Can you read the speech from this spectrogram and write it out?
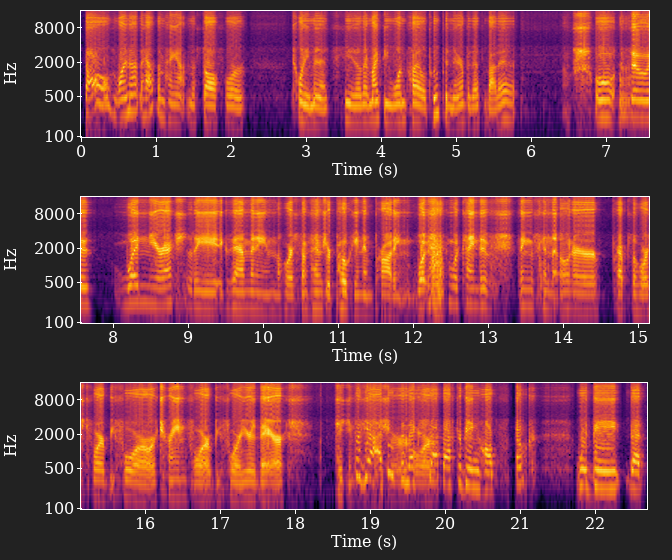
stalls, why not have them hang out in the stall for 20 minutes? You know, there might be one pile of poop in there, but that's about it. well, so when you're actually examining the horse, sometimes you're poking and prodding. What what kind of things can the owner prep the horse for before or train for before you're there taking So yeah, I think the next or, step after being halter broke would be that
